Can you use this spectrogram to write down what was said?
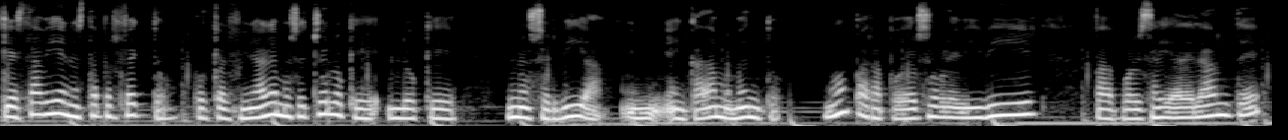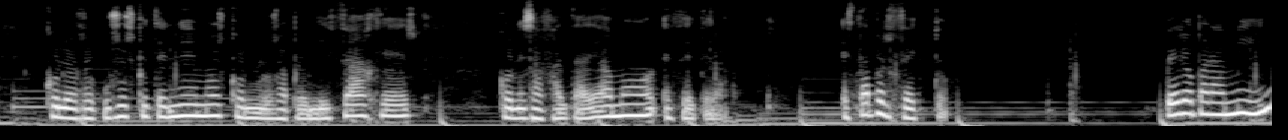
Que está bien, está perfecto, porque al final hemos hecho lo que, lo que nos servía en, cada momento, ¿no? Para poder sobrevivir, para poder salir adelante con los recursos que tenemos, con los aprendizajes, con esa falta de amor, etc. Está perfecto. Pero para mí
